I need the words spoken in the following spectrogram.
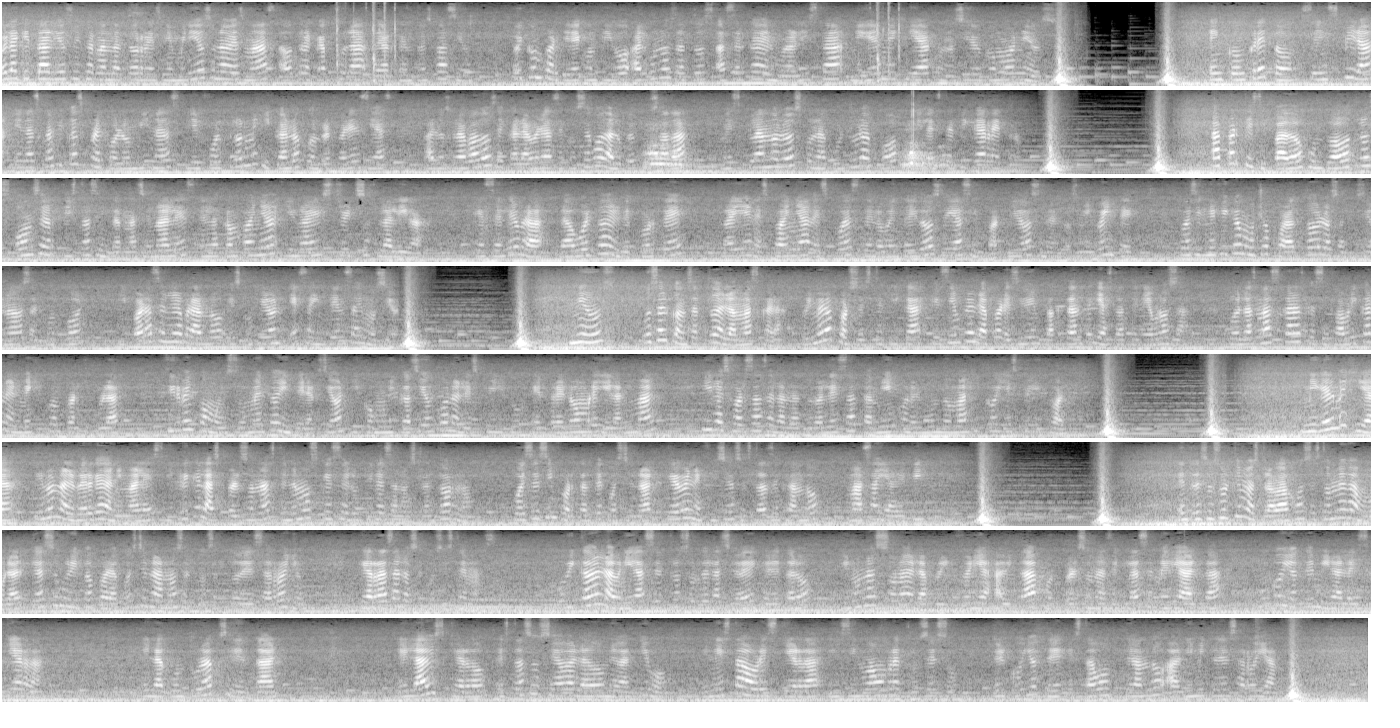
Hola, ¿qué tal? Yo soy Fernanda Torres. Bienvenidos una vez más a otra cápsula de Arte en tu Espacio. Hoy compartiré contigo algunos datos acerca del muralista Miguel Mejía, conocido como News. En concreto, se inspira en las gráficas precolombinas y el folclore mexicano con referencias a los grabados de calaveras de José Guadalupe Posada, mezclándolos con la cultura pop y la estética retro. Ha participado junto a otros 11 artistas internacionales en la campaña United Streets of la Liga, que celebra la vuelta del deporte rey en España después de 92 días sin partidos en el 2020, pues significa mucho para todos los aficionados al fútbol y para celebrarlo escogieron esa intensa emoción. News usa el concepto de la máscara, primero por su estética que siempre le ha parecido impactante y hasta tenebrosa, pues las máscaras que se fabrican en México en particular sirven como instrumento de interacción y comunicación con el espíritu entre el hombre y el animal y las fuerzas de la naturaleza también con el mundo mágico y espiritual. Miguel Mejía tiene un albergue de animales y cree que las personas tenemos que ser útiles a nuestro entorno, pues es importante cuestionar qué beneficios estás dejando más allá de ti. Entre sus últimos trabajos está un megamural que hace un grito para cuestionarnos el concepto de desarrollo, que arrasa los ecosistemas. Ubicado en la avenida centro-sur de la ciudad de Querétaro, en una zona de la periferia habitada por personas de clase media alta, un coyote mira a la izquierda. En la cultura occidental, el lado izquierdo está asociado al lado negativo. En esta obra izquierda insinúa un retroceso. El coyote está volteando al límite desarrollado.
